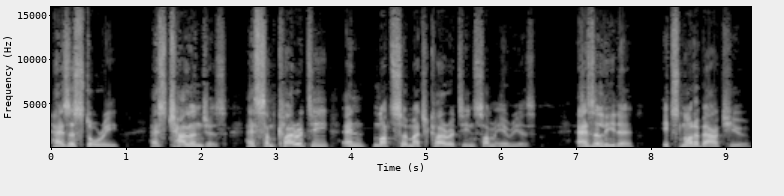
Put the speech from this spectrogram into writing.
has a story, has challenges, has some clarity and not so much clarity in some areas. As a leader, it's not about you.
